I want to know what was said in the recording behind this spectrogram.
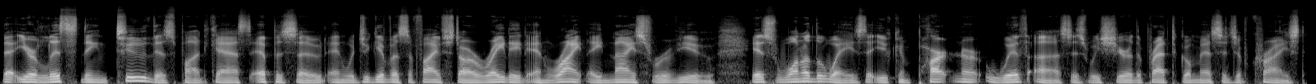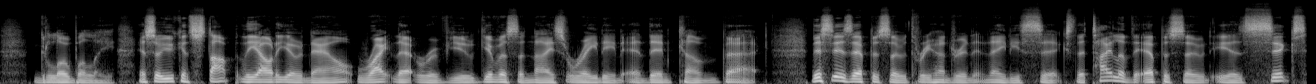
that you're listening to this podcast episode and would you give us a five star rating and write a nice review? It's one of the ways that you can partner with us as we share the practical message of Christ globally. And so you can stop the audio now, write that review, give us a nice rating, and then come back. This is episode 386. The title of the episode is Six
